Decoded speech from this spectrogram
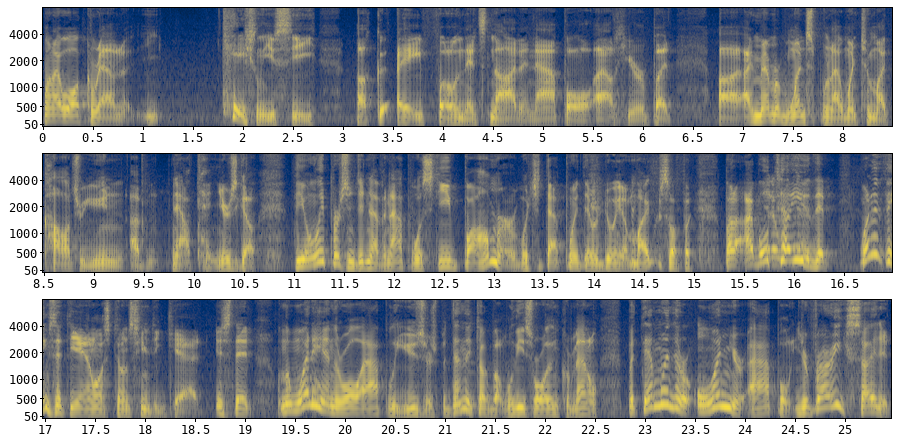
when I walk around, occasionally you see a, a, phone that's not an Apple out here, but Uh, I remember once when I went to my college reunion uh, now 10 years ago, the only person who didn't have an Apple was Steve Ballmer, which at that point they were doing a Microsoft. But, but I will tell you that one of the things that the analysts don't seem to get is that on the one hand, they're all Apple users, but then they talk about, well, these are all incremental. But then when they're on your Apple, you're very excited.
